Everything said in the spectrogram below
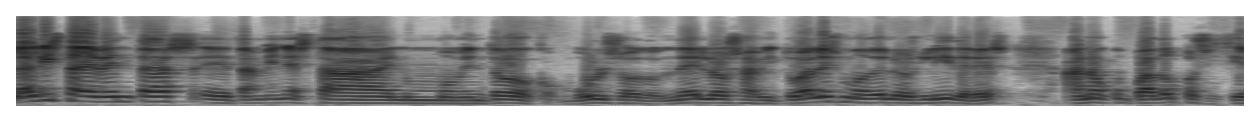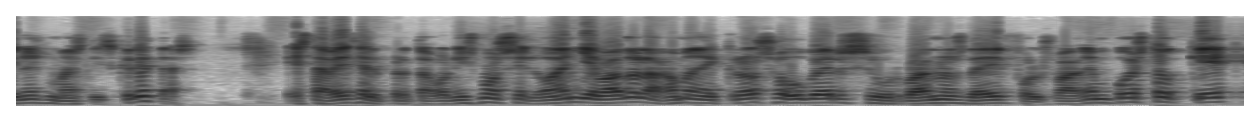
La lista de ventas eh, también está en un momento convulso, donde los habituales modelos líderes han ocupado posiciones más discretas. Esta vez el protagonismo se lo han llevado la gama de crossovers urbanos de Volkswagen, puesto que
